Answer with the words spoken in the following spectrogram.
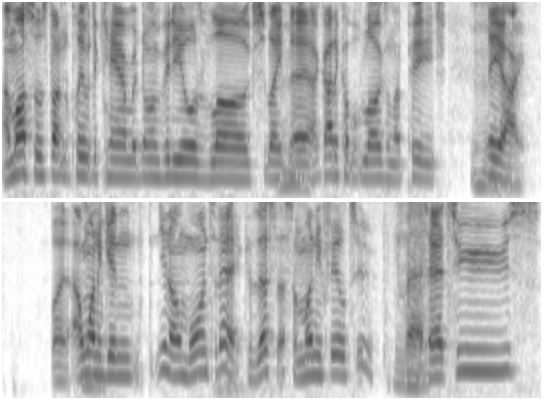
I'm also starting to play with the camera, doing videos, vlogs, shit like mm-hmm. that. I got a couple vlogs on my page. Mm-hmm. They alright, but I want to mm-hmm. get in, you know more into that because that's that's a money field too. Facts. Tattoos,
